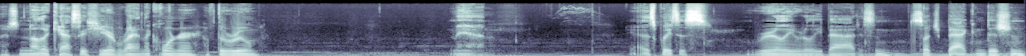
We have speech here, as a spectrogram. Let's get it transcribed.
There's another casket here right in the corner of the room. Man. Yeah, this place is really, really bad. It's in such bad condition.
